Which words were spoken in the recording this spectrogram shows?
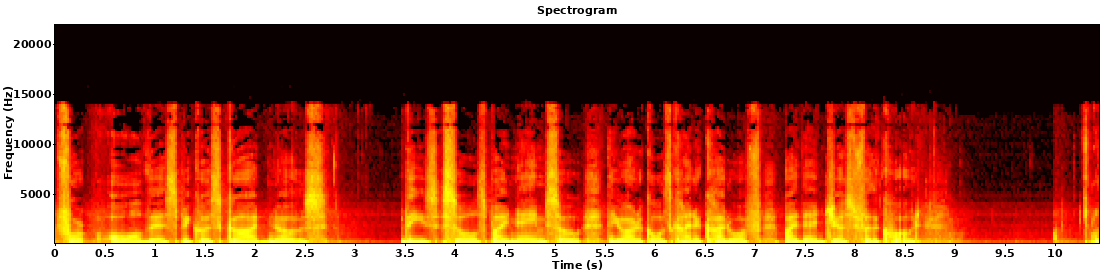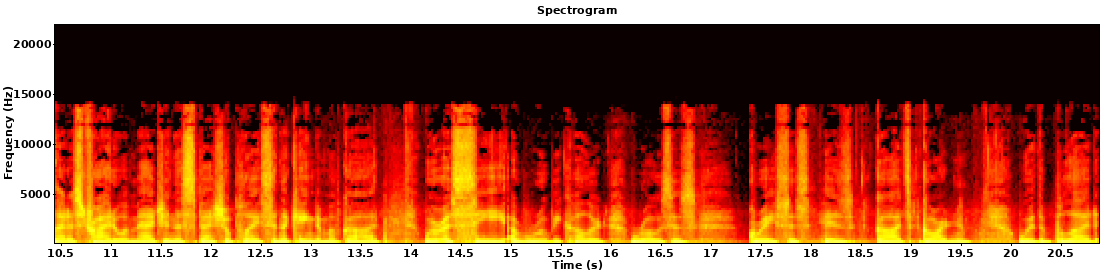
for all this because God knows these souls by name. So the article was kind of cut off by then just for the quote. Let us try to imagine the special place in the kingdom of God where a sea of ruby colored roses graces his God's garden, where the blood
